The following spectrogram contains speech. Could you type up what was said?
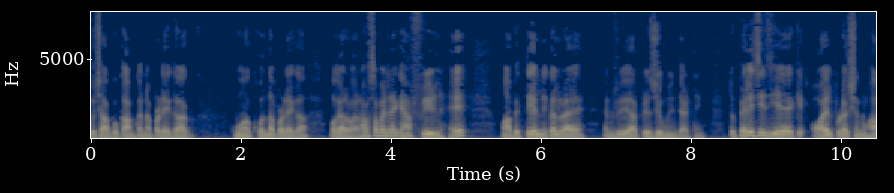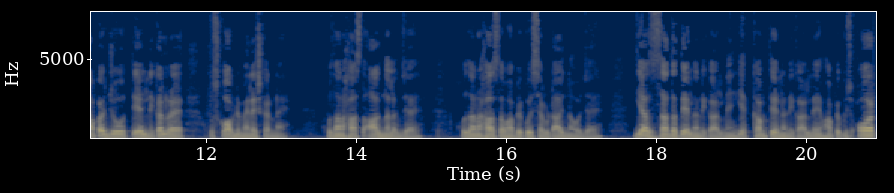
کچھ آپ کو کام کرنا پڑے گا، کنواں کھودنا پڑے گا، وغیرہ وغیرہ۔ ہم سمجھ رہے ہیں کہ ہاں فیلڈ ہے، وہاں پہ تیل نکل رہا ہے and we are that thing تو پہلی چیز یہ ہے کہ آئل پروڈکشن وہاں پر جو تیل نکل رہا ہے، اس کو آپ نے مینج کرنا ہے۔ خدا نہ خاص آگ نہ لگ جائے۔ خدا نہ خاص وہاں پہ کوئی سیبٹاج نہ ہو جائے۔ یا زیادہ تیل نہ نکال لیں یا کم تیل نہ نکال لیں وہاں پہ کچھ اور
